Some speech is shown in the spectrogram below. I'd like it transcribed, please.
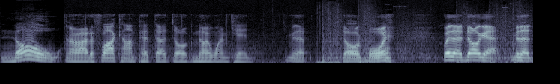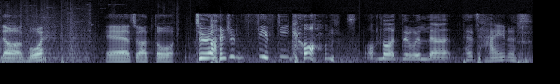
No! Alright, if I can't pet that dog, no one can. Give me that dog, boy. Where that dog at? Give me that dog, boy. Yeah, that's what I thought. 250 comms! I'm not doing that. That's heinous.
